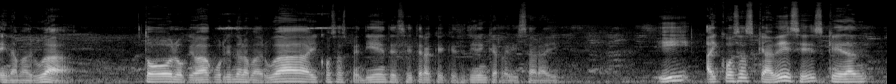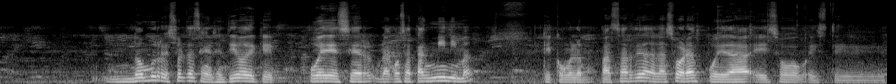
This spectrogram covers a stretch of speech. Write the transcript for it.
en la madrugada. Todo lo que va ocurriendo en la madrugada, hay cosas pendientes, etcétera, que, que se tienen que revisar ahí. Y hay cosas que a veces quedan no muy resueltas en el sentido de que puede ser una cosa tan mínima que con el pasar de las horas pueda eso este,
